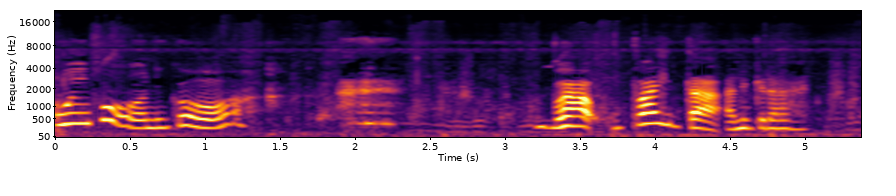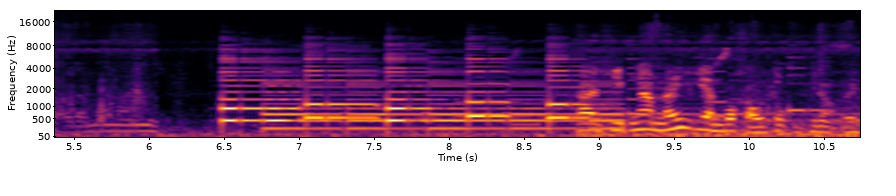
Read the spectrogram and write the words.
อุ้ยโผนี่ก็ว้าวไปตาอันนี้ก็ได้ถ่ายคลิปย่ำไหนเอียนบ่เขาตุกพี่น้องเอ้ย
